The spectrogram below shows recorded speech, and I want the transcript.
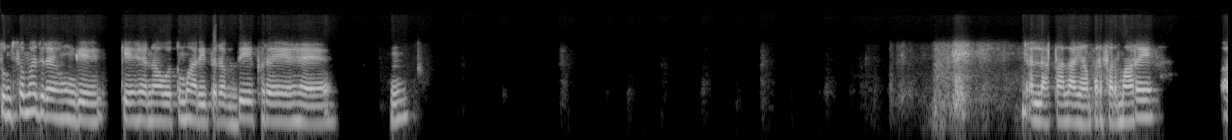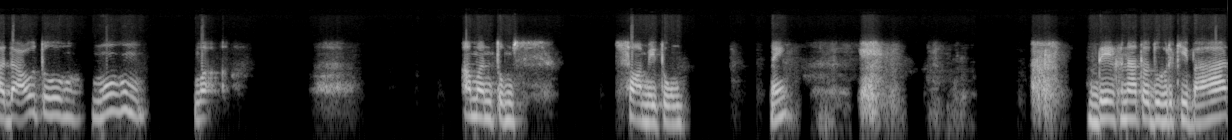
تم سمجھ رہے ہوں گے کہ ہے نا وہ تمہاری طرف دیکھ رہے ہیں۔ اللہ تعالیٰ یہاں پر فرما رہے اداؤ تو موہم امن تم سوامی تم نہیں۔ دیکھنا تو دور کی بات،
